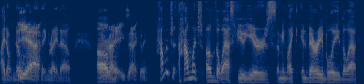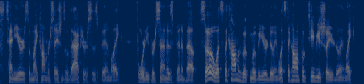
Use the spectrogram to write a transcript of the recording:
I don't know yeah. anything right now. Um, right, exactly. How much? How much of the last few years? I mean, like invariably, the last ten years of my conversations with actors has been like forty percent has been about. So, what's the comic book movie you're doing? What's the comic book TV show you're doing? Like,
